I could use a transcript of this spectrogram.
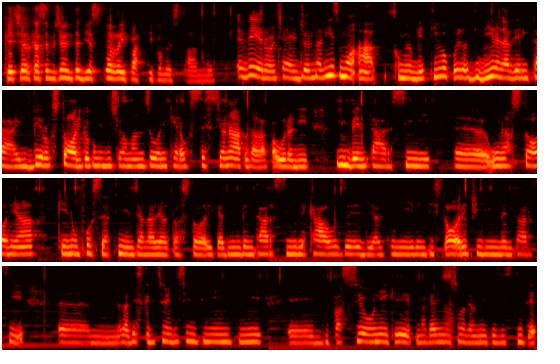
che cerca semplicemente di esporre i fatti come stanno. È vero, cioè il giornalismo ha come obiettivo quello di dire la verità, il vero storico, come diceva Manzoni, che era ossessionato dalla paura di inventarsi eh, una storia che non fosse attinente alla realtà storica, di inventarsi le cause di alcuni eventi storici, di inventarsi ehm, la descrizione di sentimenti, eh, di passioni che magari non sono realmente esistite.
